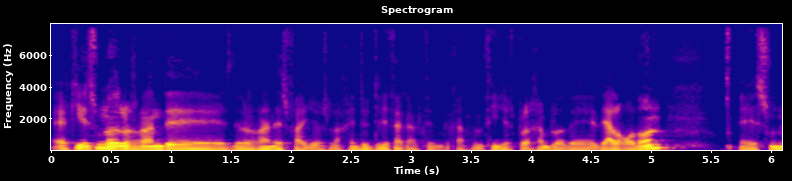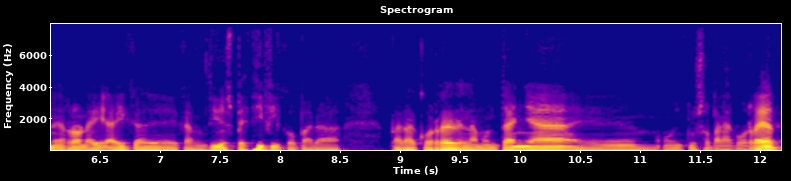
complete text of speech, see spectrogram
Aquí es uno de los grandes, de los grandes fallos. La gente utiliza calzoncillos, por ejemplo, de, algodón. Es un error. Hay, hay calzoncillo específico para, para correr en la montaña eh, o incluso para correr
